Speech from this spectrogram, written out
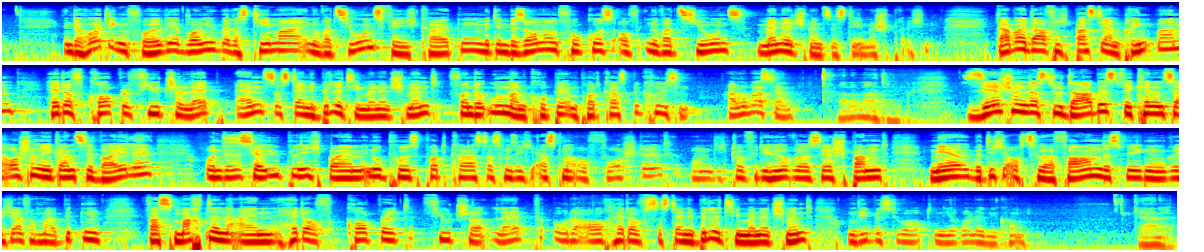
In der heutigen Folge wollen wir über das Thema Innovationsfähigkeiten mit dem besonderen Fokus auf Innovationsmanagementsysteme sprechen. Dabei darf ich Bastian Brinkmann, Head of Corporate Future Lab and Sustainability Management von der Ullmann Gruppe im Podcast begrüßen. Hallo Bastian. Hallo Martin. Sehr schön, dass du da bist. Wir kennen uns ja auch schon eine ganze Weile und es ist ja üblich beim Innopuls Podcast, dass man sich erstmal auch vorstellt. Und ich glaube, für die Hörer ist sehr spannend, mehr über dich auch zu erfahren. Deswegen würde ich einfach mal bitten, was macht denn ein Head of Corporate Future Lab oder auch Head of Sustainability Management und wie bist du überhaupt in die Rolle gekommen? Gerne.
